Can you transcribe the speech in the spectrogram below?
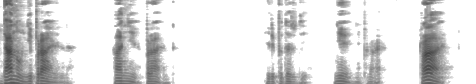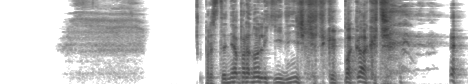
Да ну, неправильно. А, не, правильно. Или подожди. Не, неправильно. Правильно. Простыня про нолики и единички, это как покакать.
